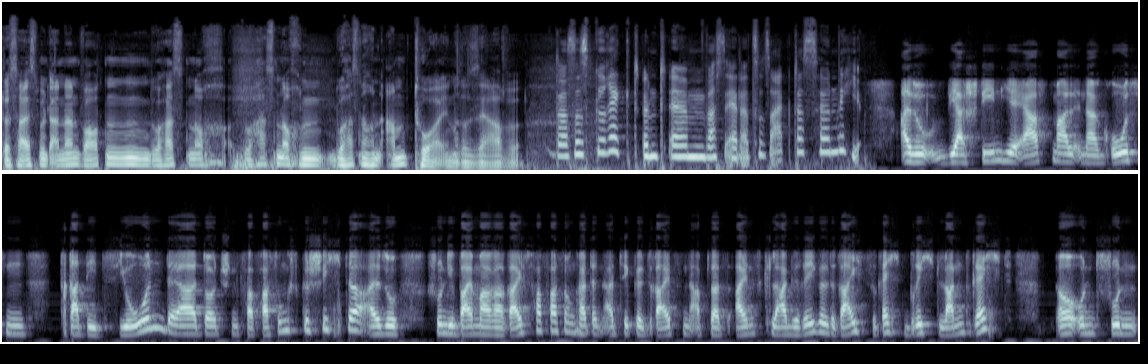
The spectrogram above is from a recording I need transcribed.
Das heißt mit anderen Worten, du hast noch, du hast noch ein, du hast noch ein Amtor in Reserve. Das ist korrekt. Und ähm, was er dazu sagt, das hören wir hier. Also wir stehen hier erstmal in einer großen Tradition der deutschen Verfassungsgeschichte. Also schon die Weimarer Reichsverfassung hat in Artikel 13 Absatz 1 klar geregelt, Reichsrecht bricht Landrecht. Äh, Und schon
